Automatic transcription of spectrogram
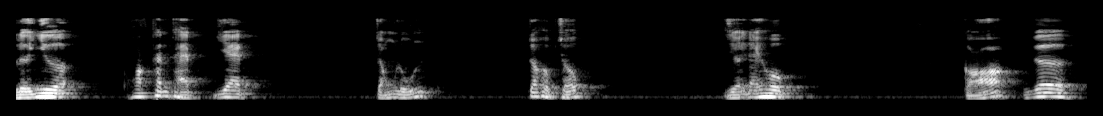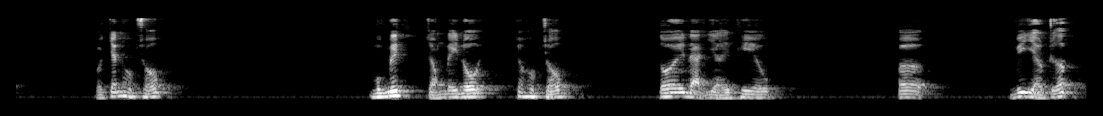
lưỡi nhựa hoặc thanh thép dẹt chống lún cho hộp xốp. Dưới đáy hộp có g có chân hộp xốp. Mục đích chống đầy nội cho hộp xốp. Tôi đã giới thiệu ở video trước.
